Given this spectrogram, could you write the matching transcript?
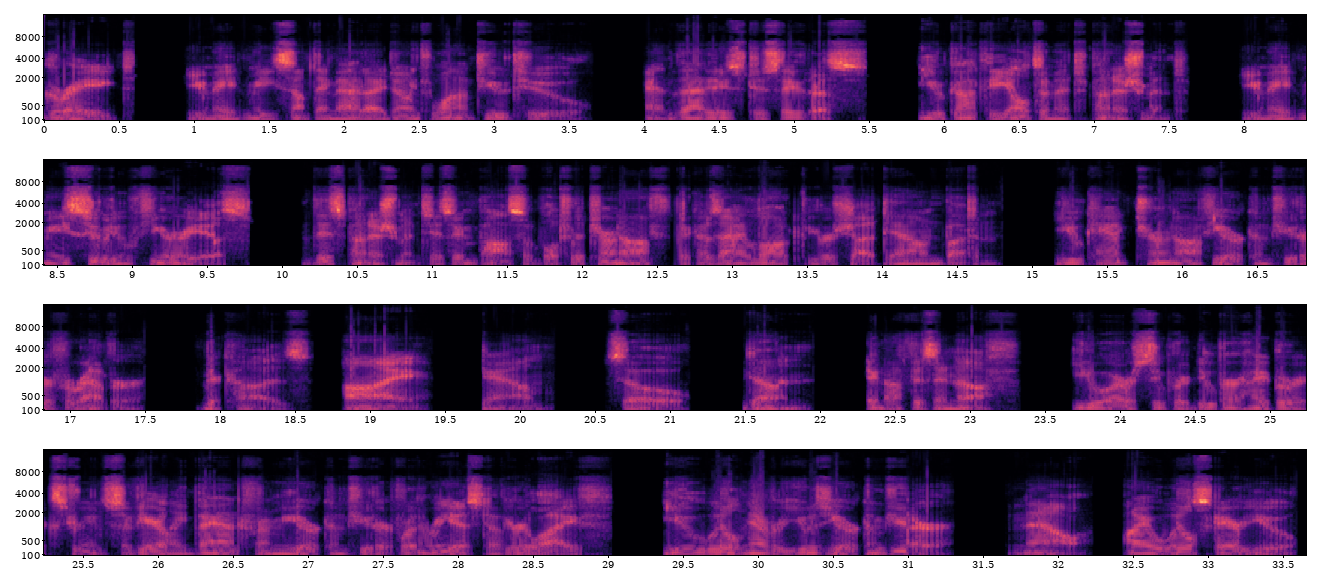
Great. You made me something that I don't want you to. And that is to say this. You got the ultimate punishment. You made me pseudo furious. This punishment is impossible to turn off because I locked your shutdown button. You can't turn off your computer forever. Because I am so done. Enough is enough. You are super duper hyper extreme severely banned from your computer for the rest of your life. You will never use your computer. Now, I will scare you.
